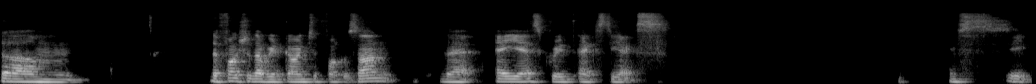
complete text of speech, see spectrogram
the, um, the function that we're going to focus on, the AES crypt XTS. Let's see.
